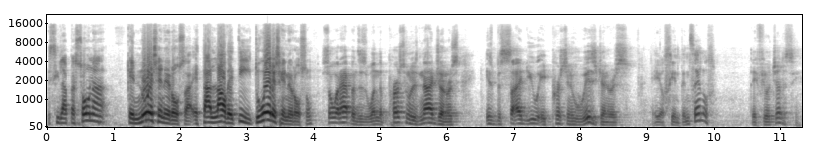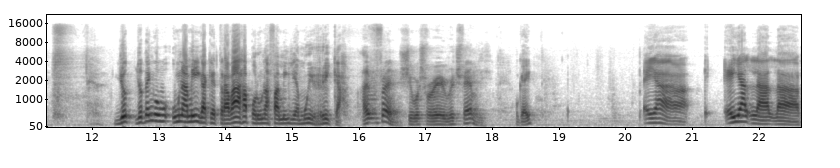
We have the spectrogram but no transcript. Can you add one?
si la persona que no es generosa está al lado de ti tú eres generoso, So what happens is when the person who is not generous is beside you, a person who is generous, ellos sienten celos. they feel jealousy. Yo, yo tengo una amiga que trabaja por una familia muy rica. I have a friend. She works for a very rich family. ¿ok? Ella, ella la, la,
